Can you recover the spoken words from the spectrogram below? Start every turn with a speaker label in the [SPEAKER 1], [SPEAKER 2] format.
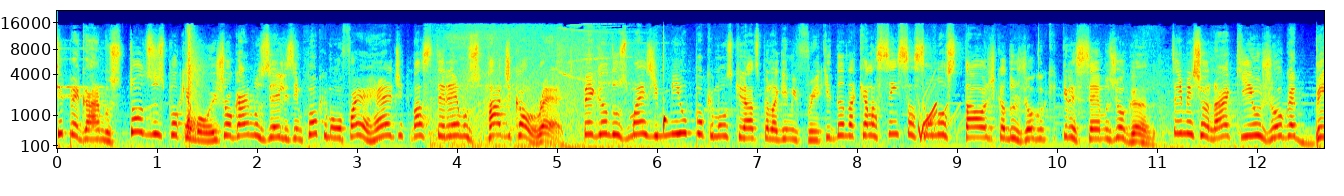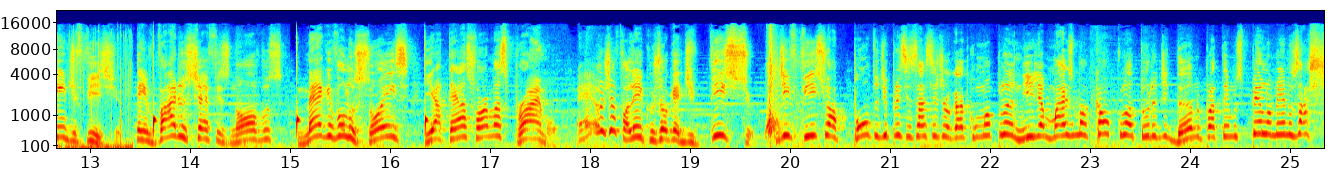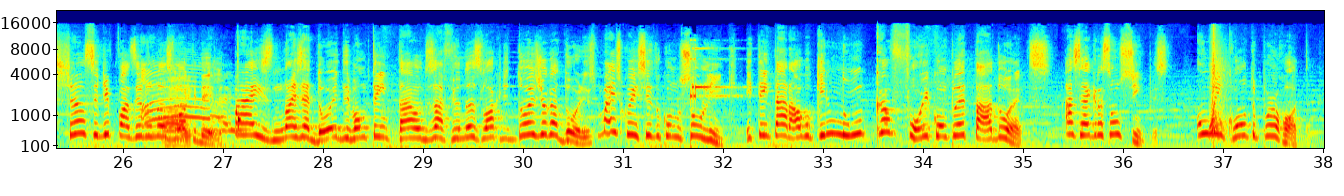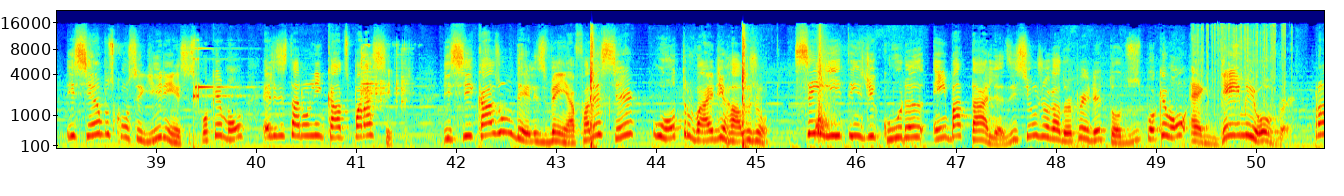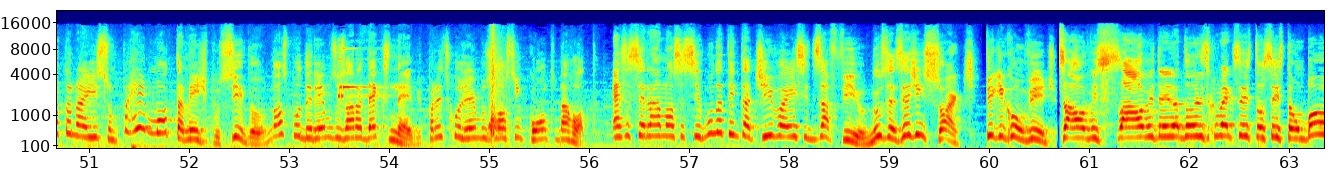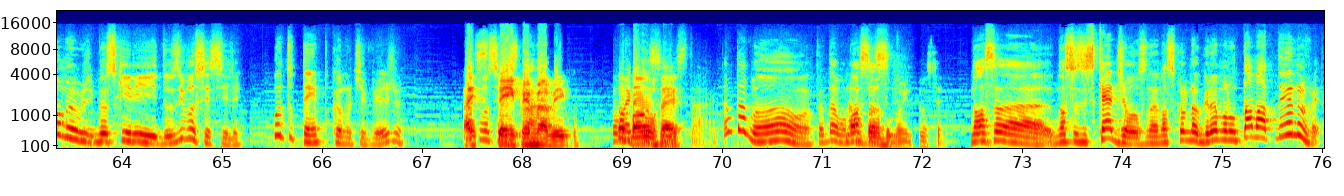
[SPEAKER 1] Se pegarmos todos os Pokémon e jogarmos eles em Pokémon Fire Red, nós teremos Radical Red, pegando os mais de mil Pokémons criados pela Game Freak e dando aquela sensação nostálgica do jogo que crescemos jogando. Sem mencionar que o jogo é bem difícil. Tem vários chefes novos, mega evoluções e até as formas Primal. É, eu já falei que o jogo é difícil. Difícil a ponto de precisar ser jogado com uma planilha mais uma calculadora de dano para termos pelo menos a chance de fazer o Nuzlocke dele. Mas nós é doido e vamos tentar o desafio Nuzlocke de dois jogadores, mais conhecido como Soul Link, e tentar algo que nunca foi completado antes. As regras são simples. Um encontro por rota. E se ambos conseguirem esses Pokémon, eles estarão linkados para sempre. E se caso um deles venha a falecer, o outro vai de ralo junto sem itens de cura em batalhas. E se um jogador perder todos os Pokémon, é game over. Para tornar isso remotamente possível, nós poderemos usar a Dex Neve para escolhermos nosso encontro na rota. Essa será a nossa segunda tentativa a esse desafio. Nos desejem sorte. Fiquem com o vídeo. Salve, salve, treinadores! Como é que vocês estão? Vocês estão bom, meus, meus queridos? E você, Silly? Quanto tempo que eu não te vejo?
[SPEAKER 2] Faz tempo, hein, meu amigo?
[SPEAKER 1] Como Tô é bom, velho. Então tá bom, então tá bom.
[SPEAKER 2] Tá Nossas, muito você.
[SPEAKER 1] Nossa, nossos schedules, né? Nosso cronograma não tá batendo, velho.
